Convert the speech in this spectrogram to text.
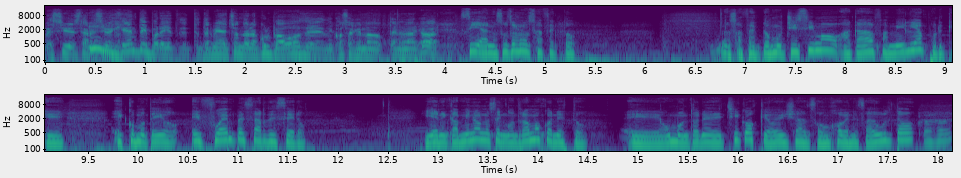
recibe, se recibe gente y por ahí te, te termina echando la culpa a vos de, de cosas que no tienen nada que ver. Sí, a nosotros nos afectó. Nos afectó muchísimo a cada familia porque es como te digo, eh, fue empezar de cero. Y en el camino nos encontramos con esto. eh, un montón de chicos que hoy ya son jóvenes adultos. Ajá.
